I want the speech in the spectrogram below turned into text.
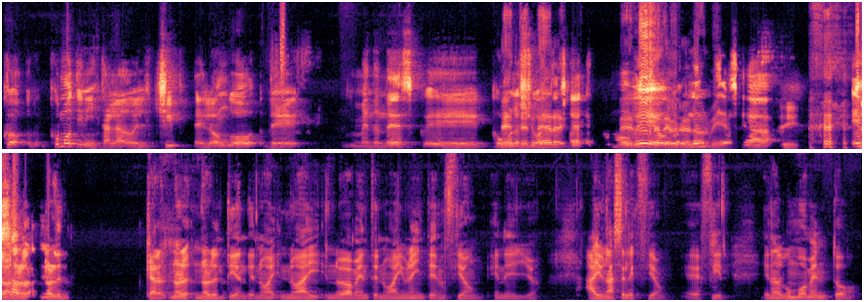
¿Cómo, tiene instalado el chip, el hongo de... ¿Me entendés? Eh, ¿Cómo lo lleva? ¿Cómo veo? claro, no, lo entiende. No hay, no hay, nuevamente, no hay una intención en ello. Hay una selección. Es decir, en algún momento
